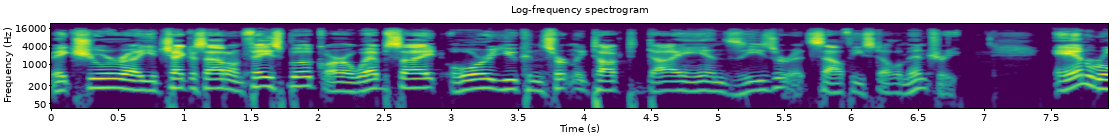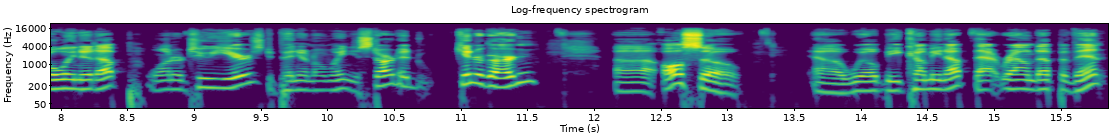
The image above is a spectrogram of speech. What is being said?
make sure uh, you check us out on Facebook or our website, or you can certainly talk to Diane Zeeser at Southeast Elementary. And rolling it up one or two years, depending on when you started kindergarten. also, uh, will be coming up, that roundup event.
